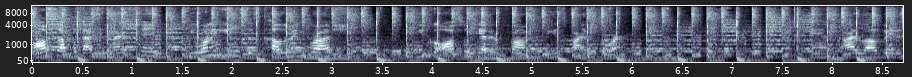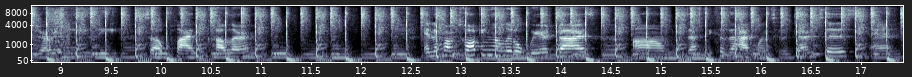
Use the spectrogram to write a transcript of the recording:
Also, I forgot to mention, you want to use this coloring brush. You can also get it from the Beauty Supply store. And I love it. It's very easy to apply the color. And if I'm talking a little weird, guys, um, that's because I had went to the dentist and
